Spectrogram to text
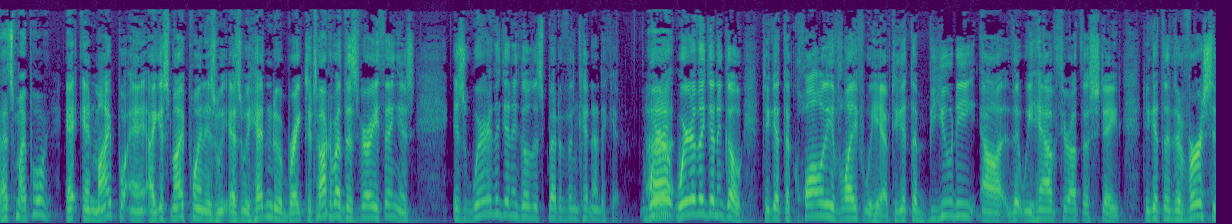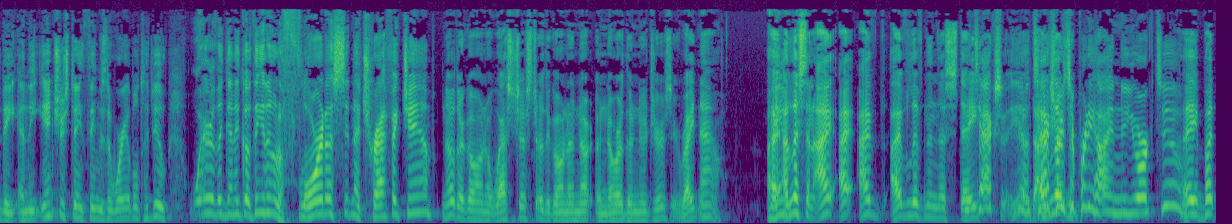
That's my point. And, and my point, I guess my point is, we, as we head into a break to talk about this very thing, is is where are they going to go that's better than Connecticut? Where, uh, where are they going to go to get the quality of life we have, to get the beauty uh, that we have throughout the state, to get the diversity and the interesting things that we're able to do? Where are they going to go? They're going to go to Florida, sit in a traffic jam? No, they're going to Westchester. They're going to nor- northern New Jersey right now. I, I, listen, I, I, have I've lived in this state. tax, you know, tax rates are pretty high in New York too. Hey, but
